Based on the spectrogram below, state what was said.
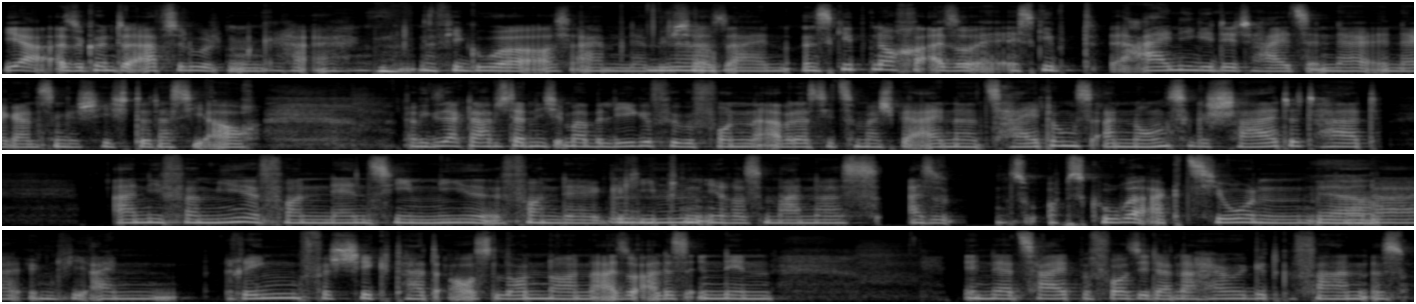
Ja, also könnte absolut eine Figur aus einem der Bücher ja. sein. Es gibt noch, also es gibt einige Details in der, in der ganzen Geschichte, dass sie auch, wie gesagt, da habe ich dann nicht immer Belege für gefunden, aber dass sie zum Beispiel eine Zeitungsannonce geschaltet hat, an die Familie von Nancy Neal, von der Geliebten mhm. ihres Mannes. Also so obskure Aktionen ja. oder irgendwie einen Ring verschickt hat aus London. Also alles in den in der Zeit, bevor sie dann nach Harrogate gefahren ist.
